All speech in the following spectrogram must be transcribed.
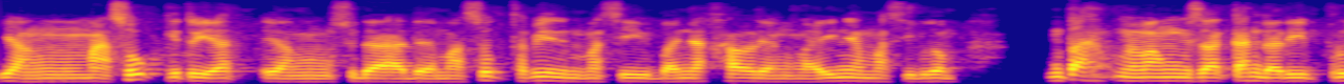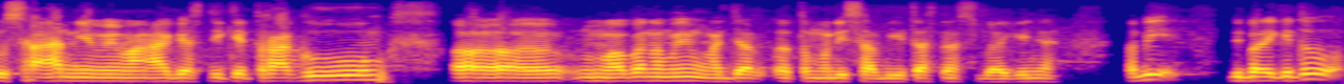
yang masuk gitu ya, yang sudah ada masuk, tapi masih banyak hal yang lain yang masih belum entah memang misalkan dari perusahaan yang memang agak sedikit ragu uh, apa namanya mengajar teman disabilitas dan sebagainya. Tapi di balik itu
